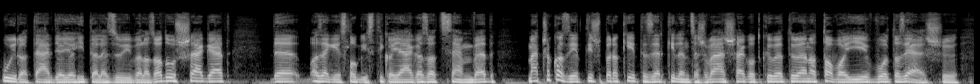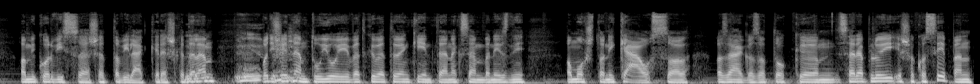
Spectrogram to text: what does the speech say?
újra tárgyalja hitelezőivel az adósságát, de az egész logisztikai ágazat szenved, már csak azért is, mert a 2009-es válságot követően a tavalyi év volt az első, amikor visszaesett a világkereskedelem, vagyis egy nem túl jó évet követően kénytelenek szembenézni a mostani káosszal az ágazatok szereplői, és akkor szépen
